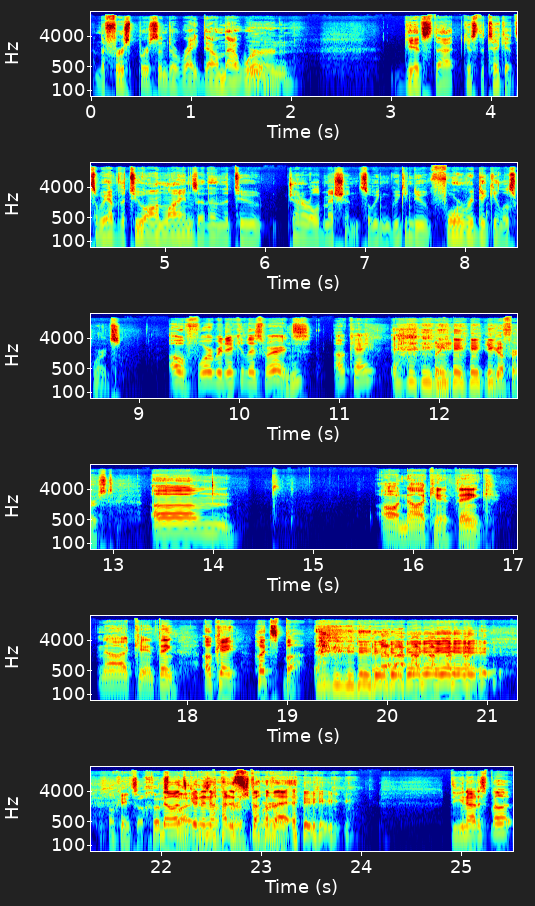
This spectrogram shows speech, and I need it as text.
and the first person to write down that word Mm-hmm. gets that gets the ticket. So we have the two onlines and then the two general admission. So we can we can do four ridiculous words. Oh, four ridiculous words. Okay. You, you go first. um. Oh, now I can't think. Now I can't think. Okay, chutzpah. Okay, so chutzpah no one's gonna know how to spell word. that. Do you know how to spell it?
